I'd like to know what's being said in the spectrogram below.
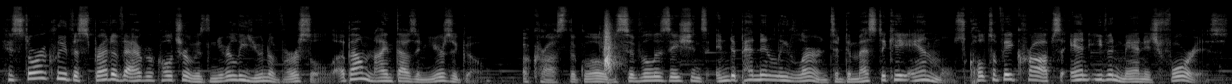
Historically, the spread of agriculture was nearly universal, about 9,000 years ago. Across the globe, civilizations independently learned to domesticate animals, cultivate crops, and even manage forests.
